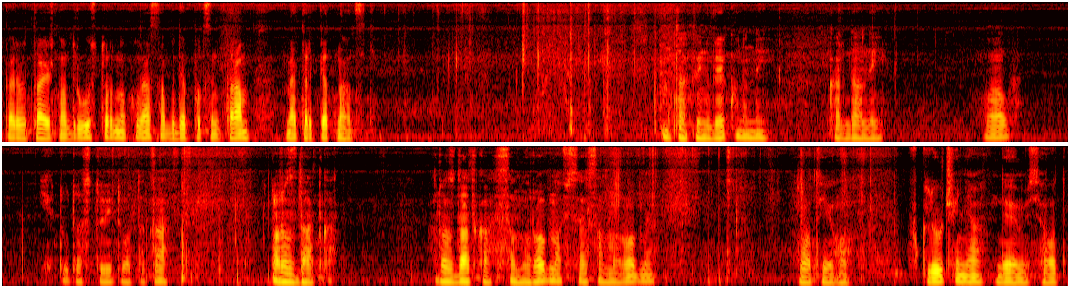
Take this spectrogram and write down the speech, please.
Перевертаєш на другу сторону колеса, буде по центрам метр 15. Так він виконаний, карданий вал. І тут стоїть отака роздатка. Роздатка саморобна, все саморобне. От його включення. Дивимося, от.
